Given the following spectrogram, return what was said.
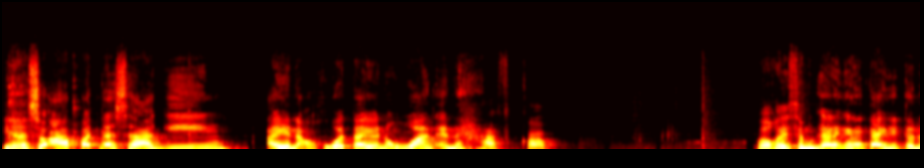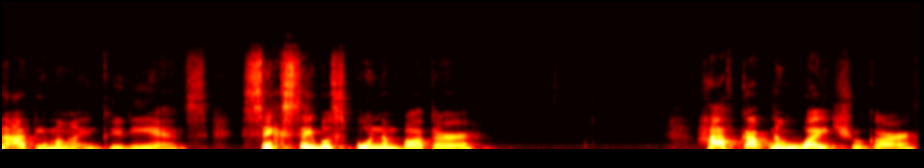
Yan. So, apat na saging. Ayan, nakakuha tayo ng 1 and a half cup. Okay, so maglalagay na tayo dito ng ating mga ingredients. 6 tablespoon ng butter. Half cup ng white sugar.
